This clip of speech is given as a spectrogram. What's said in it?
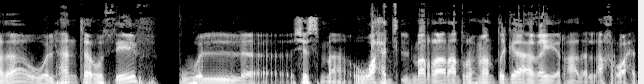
هذا وال hunter وال thief وال شو اسمه وواحد المرة أنا تروح منطقة أغير هذا الآخر واحد.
